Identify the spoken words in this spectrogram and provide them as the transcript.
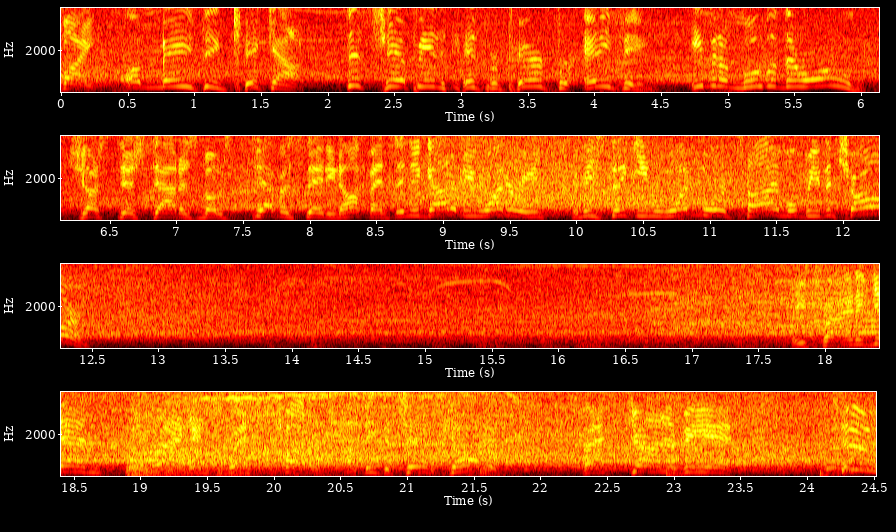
fight. Amazing kick out. This champion is prepared for anything, even a move of their own. Just dished out his most devastating offense, and you gotta be wondering if he's thinking one more time will be the charm. He's trying again. Dragon twist cutter. I think the champ's got it. That's gotta be it. Two.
